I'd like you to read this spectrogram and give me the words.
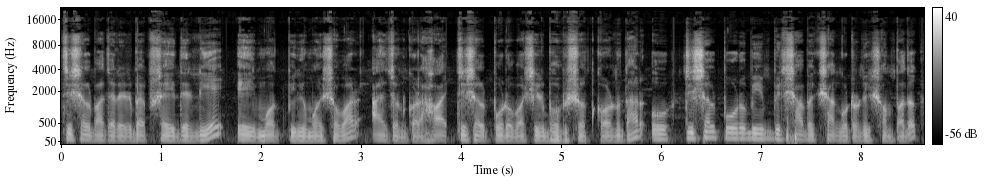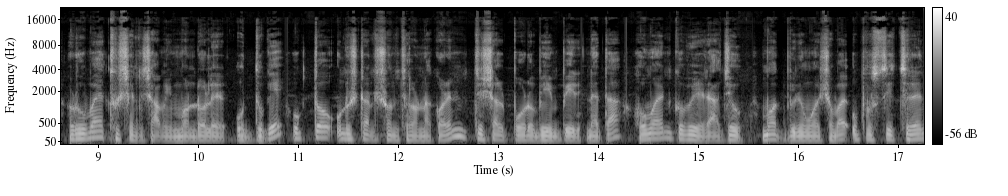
ত্রিশাল বাজারের ব্যবসায়ীদের নিয়ে এই মত বিনিময় সভার আয়োজন করা হয়। ত্রিশাল পৌরবাসীর ভবিষ্যৎ কর্ণধার ও ত্রিশাল পৌর বিএনপির সাবেক সাংগঠনিক সম্পাদক রুবায়াত হোসেন শামীম মণ্ডলের উদ্যোগে উক্ত অনুষ্ঠান সঞ্চালনা করেন ত্রিশাল পৌর বিএনপির নেতা হুমায়ুন কবির রাজু। মত বিনিময় সভায় উপস্থিত ছিলেন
